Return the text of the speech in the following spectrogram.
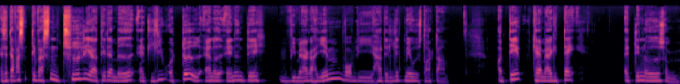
altså, der var, det var sådan tydeligere det der med, at liv og død er noget andet end det, vi mærker herhjemme, hvor vi har det lidt mere udstrakt arm. Og det kan jeg mærke i dag, at det er noget, som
